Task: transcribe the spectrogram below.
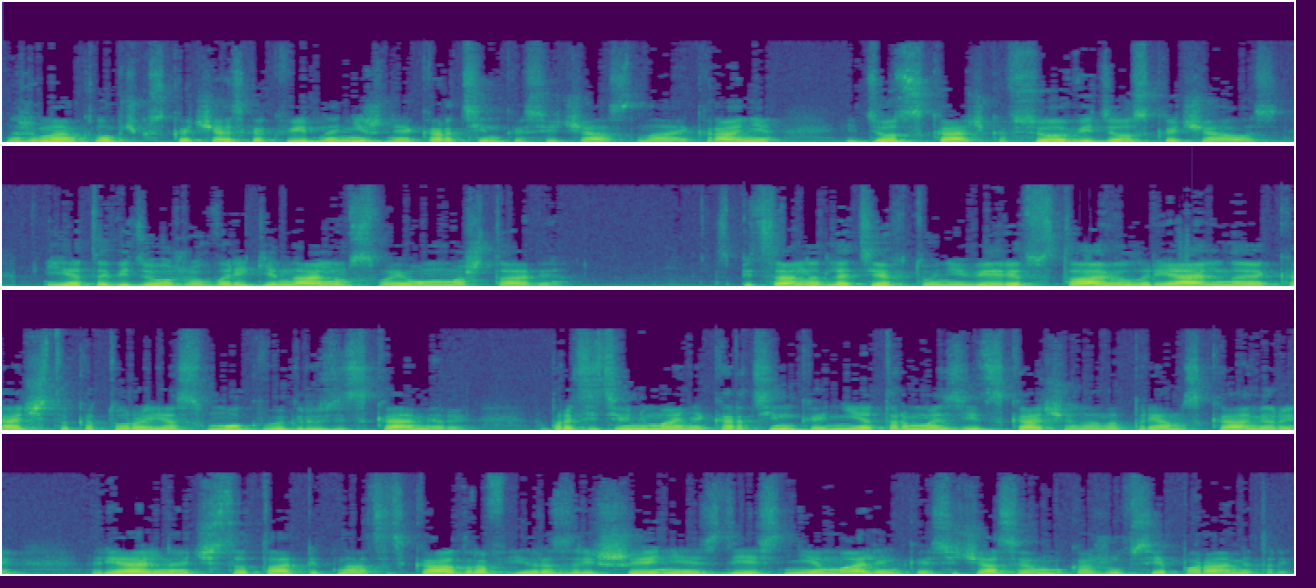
нажимаем кнопочку скачать. Как видно, нижняя картинка сейчас на экране, идет скачка. Все, видео скачалось. И это видео уже в оригинальном своем масштабе. Специально для тех, кто не верит, вставил реальное качество, которое я смог выгрузить с камеры – Обратите внимание, картинка не тормозит, скачана она прямо с камеры. Реальная частота 15 кадров и разрешение здесь не маленькое. Сейчас я вам укажу все параметры.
